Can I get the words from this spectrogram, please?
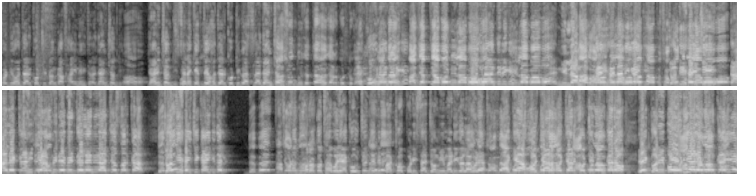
59 হাজার কোটি টাকা ফাইন হইতলা জানিছেন জানিছেন সেটা কত হাজার কোটি কো আসলা জানিছেন আসন্তু যেতে হাজার কোটি বাজ্যাপ্তি হব নিলাম হব নিলাম হব নিলাম হব যদি হেইছি তাহলে কাহি আফিডেভিট দেলেনি রাজ্য সরকার যদি হয়েছে কাহি দেলে ଆପଣ ଘର କଥା ଭଳିଆ କହୁଛନ୍ତି ଯେମିତି ପାଖ ପଡିଶା ଜମି ମାଡିଗଲା ଭଳିଆ ଆଜ୍ଞା ହଜାର ହଜାର କୋଟି ଟଙ୍କାର ଏ ଗରିବ ଓଡିଆର ଟଙ୍କା ଇଏ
